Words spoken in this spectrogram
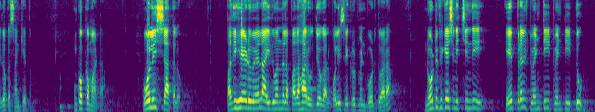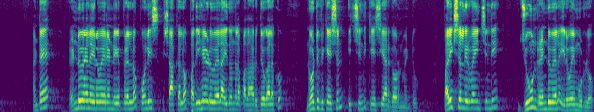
ఇదొక సంకేతం. ఇంకొక మాట. పోలీస్ శాఖలో పదిహేడు వేల ఐదు వందల పదహారు ఉద్యోగాలు పోలీస్ రిక్రూట్మెంట్ బోర్డు ద్వారా నోటిఫికేషన్ ఇచ్చింది ఏప్రిల్ ట్వంటీ ట్వంటీ టూ. అంటే రెండు వేల ఇరవై రెండు ఏప్రిల్లో పోలీస్ శాఖలో పదిహేడు వేల ఐదు వందల పదహారు ఉద్యోగాలకు నోటిఫికేషన్ ఇచ్చింది కేసీఆర్ గవర్నమెంటు. పరీక్షలు నిర్వహించింది జూన్ రెండు వేల ఇరవై మూడులో.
